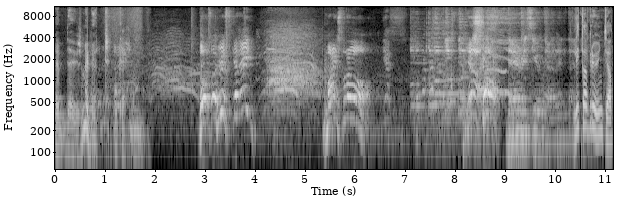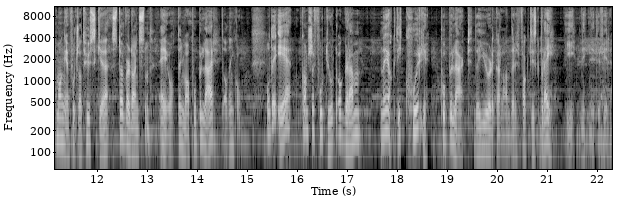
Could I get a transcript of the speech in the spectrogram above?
Det er jo som ei bøtt. Ok. Noen som husker den? Maestro! Ja! Litt av grunnen til at mange fortsatt husker støveldansen, er jo at den var populær da den kom. Og det er kanskje fort gjort å glemme nøyaktig hvor populært The Julekalender faktisk ble i 1994.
